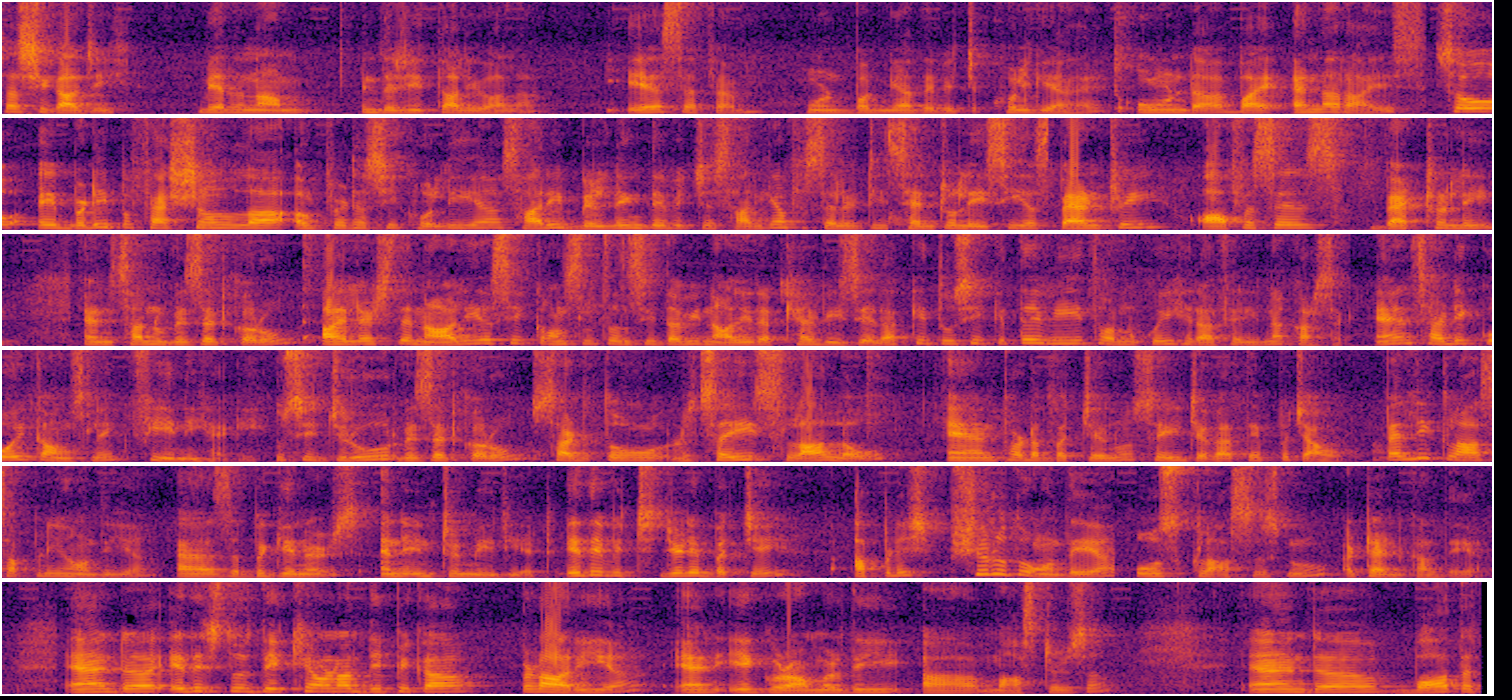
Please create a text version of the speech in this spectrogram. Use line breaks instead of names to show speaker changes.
ਸਤਿ ਸ਼੍ਰੀ ਅਕਾਲ ਜੀ। ਮੇਰਾ ਨਾਮ ਇੰਦਰਜੀਤ ਧਾਲੀਵਾਲਾ। ASFM ਹੁਣ ਬੰਗਿਆਂ ਦੇ ਵਿੱਚ ਖੁੱਲ ਗਿਆ ਹੈ। ਓਨਡ ਆ ਬਾਈ NRIs ਸੋ ਇਹ ਬੜੀ ਪ੍ਰੋਫੈਸ਼ਨਲ ਆਊਟਫਿਟ ਅਸੀਂ ਖੋਲੀ ਆ। ਸਾਰੀ ਬਿਲਡਿੰਗ ਦੇ ਵਿੱਚ ਸਾਰੀਆਂ facility central AC pantry offices ਬੈਠਣ ਲਈ ਐਂਡ ਸਾਨੂੰ ਵਿਜ਼ਿਟ ਕਰੋ। ਆਈਲੈਟਸ ਦੇ ਨਾਲ ਹੀ ਅਸੀਂ ਕੰਸਲਟੈਂਸੀ ਦਾ ਵੀ ਨਾਲ ਹੀ ਰੱਖਿਆ ਵੀਜ਼ੇ ਦਾ ਕਿ ਤੁਸੀਂ ਕਿਤੇ ਵੀ ਤੁਹਾਨੂੰ ਕੋਈ ਹੇਰਾਫੇਰੀ ਨਾ ਕਰ ਸਕੇ ਐਂਡ ਸਾਡੀ ਕੋਈ ਕਾਉਂਸਲਿੰਗ ਫੀ ਨਹੀਂ ਹੈਗੀ। ਤੁਸੀਂ ਜਰੂਰ ਵਿਜ਼ਿਟ ਕਰੋ। ਸਾਡੇ ਤੋਂ ਸਹੀ ਸਲਾਹ ਲਓ। ਐਂਡ ਤੁਹਾਡਾ ਬੱਚੇ ਨੂੰ ਸਹੀ ਜਗ੍ਹਾ ਤੇ ਪਹੁੰਚਾਓ। ਪਹਿਲੀ ਕਲਾਸ ਆਪਣੀ ਆਉਂਦੀ ਆ as a beginners and intermediate. ਇਹਦੇ ਵਿੱਚ ਜਿਹੜੇ ਬੱਚੇ ਆਪਣੇ ਸ਼ੁਰੂ ਤੋਂ ਆਉਂਦੇ ਆ, ਉਸ ਕਲਾਸਿਸ ਨੂੰ ਅਟੈਂਡ ਕਰਦੇ ਆ। ਐਂਡ ਇਹਦੇ ਵਿੱਚ ਤੁਸੀਂ ਦੇਖਿਆ ਹੋਣਾ ਦੀਪਿਕਾ ਪੜ੍ਹਾ ਰਹੀ ਆ, ਐਂਡ ਇਹ ਗ੍ਰਾਮਰ ਦੀ ਮਾਸਟਰਸ ਆ। ਐਂਡ ਬਹੁਤ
